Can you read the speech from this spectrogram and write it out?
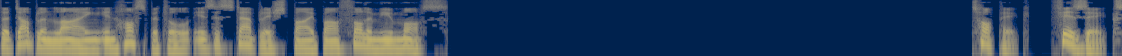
The Dublin Lying-in Hospital is established by Bartholomew Mosse. Physics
